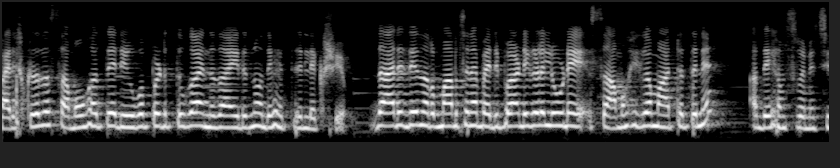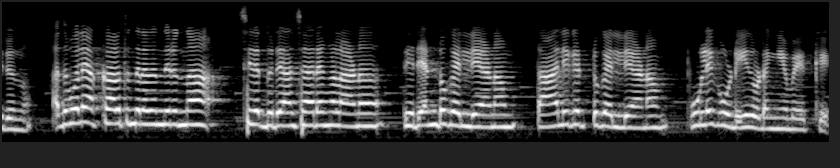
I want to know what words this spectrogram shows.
പരിഷ്കൃത സമൂഹത്തെ രൂപപ്പെടുത്തുക എന്നതായിരുന്നു അദ്ദേഹത്തിന്റെ ലക്ഷ്യം. ദാരിദ്ര്യ നിർമ്മാർജന പരിപാടികളിലൂടെ സാമൂഹിക മാറ്റത്തിന് അദ്ദേഹം ശ്രമിച്ചിരുന്നു. അതുപോലെ അക്കാലത്ത് നിലനിന്നിരുന്ന ചില ദുരാചാരങ്ങളാണ് തിരണ്ടു കല്യാണം താലികെട്ടു കല്യാണം പുളികുടി തുടങ്ങിയവയൊക്കെ.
